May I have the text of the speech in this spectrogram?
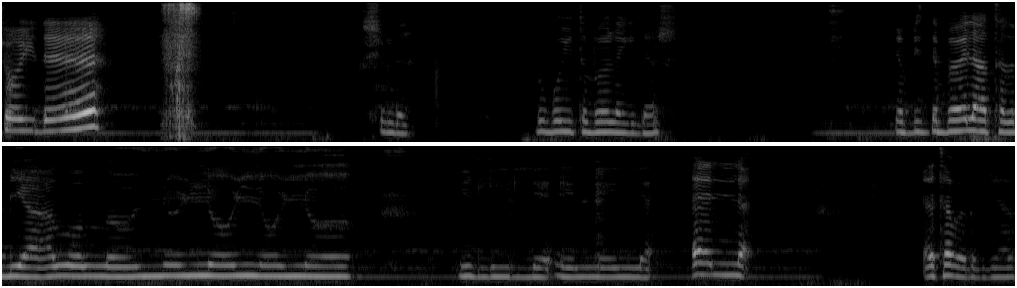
Şöyle. Şimdi. Bu boyuta böyle gider. Ya biz de böyle atalım ya. Allah Allah Allah Allah Allah. Atamadım ya.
